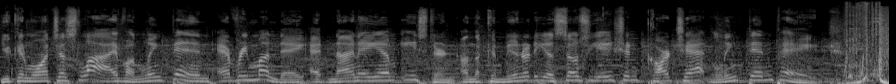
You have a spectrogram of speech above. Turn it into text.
you can watch us live on LinkedIn every Monday at 9 a.m. Eastern on the Community Association Car Chat LinkedIn page.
